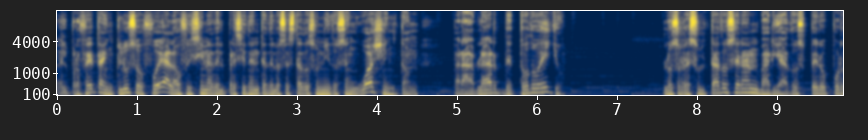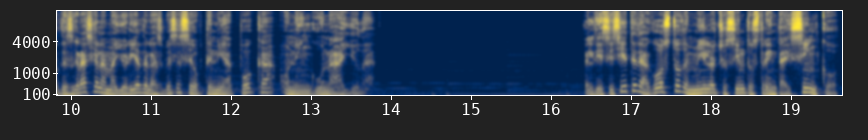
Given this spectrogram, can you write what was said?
El profeta incluso fue a la oficina del presidente de los Estados Unidos en Washington para hablar de todo ello. Los resultados eran variados, pero por desgracia la mayoría de las veces se obtenía poca o ninguna ayuda. El 17 de agosto de 1835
